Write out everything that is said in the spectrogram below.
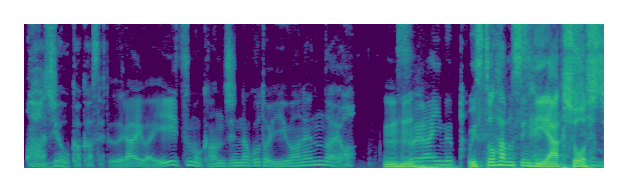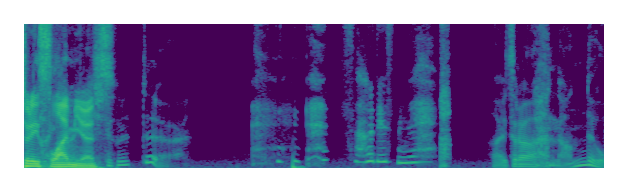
恥をかかせて裏いはいつも肝心なこと言わねえんだよ、Mhm. スライム We still haven't seen the actual stray slime し yet. そうですねあいつらなんでお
